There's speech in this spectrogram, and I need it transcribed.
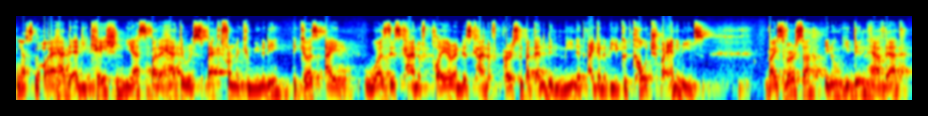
Yep. So I had the education, yes, but I had the respect from the community because I was this kind of player and this kind of person. But that didn't mean that I'm going to be a good coach by any means. Vice versa, you know, you didn't have that.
